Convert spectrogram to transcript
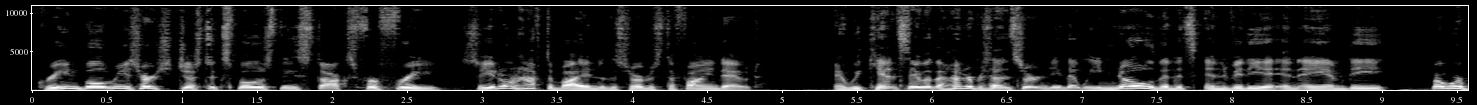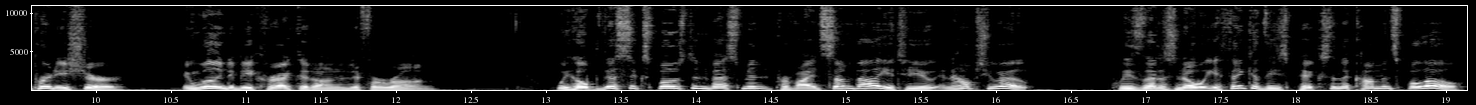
Green Bull Research just exposed these stocks for free, so you don't have to buy into the service to find out. And we can't say with 100% certainty that we know that it's NVIDIA and AMD, but we're pretty sure, and willing to be corrected on it if we're wrong. We hope this exposed investment provides some value to you and helps you out. Please let us know what you think of these picks in the comments below.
